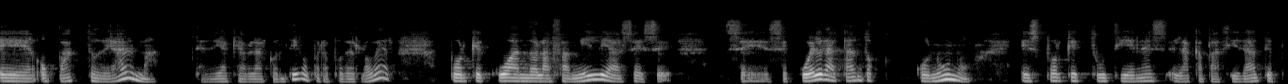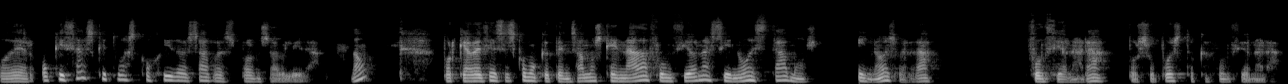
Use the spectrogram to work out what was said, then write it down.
Eh, o pacto de alma. Tendría que hablar contigo para poderlo ver, porque cuando la familia se, se, se cuelga tanto con uno es porque tú tienes la capacidad de poder, o quizás que tú has cogido esa responsabilidad, ¿no? porque a veces es como que pensamos que nada funciona si no estamos y no es verdad. Funcionará, por supuesto que funcionará.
